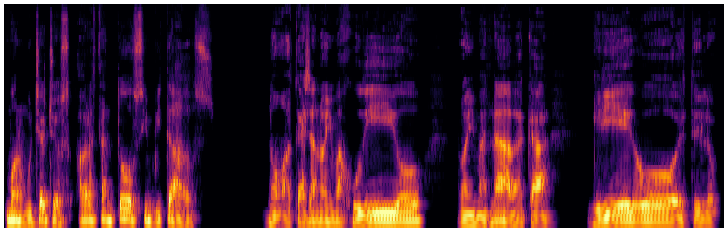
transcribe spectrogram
bueno muchachos, ahora están todos invitados. No, acá ya no hay más judío, no hay más nada, acá griego, este, lo,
